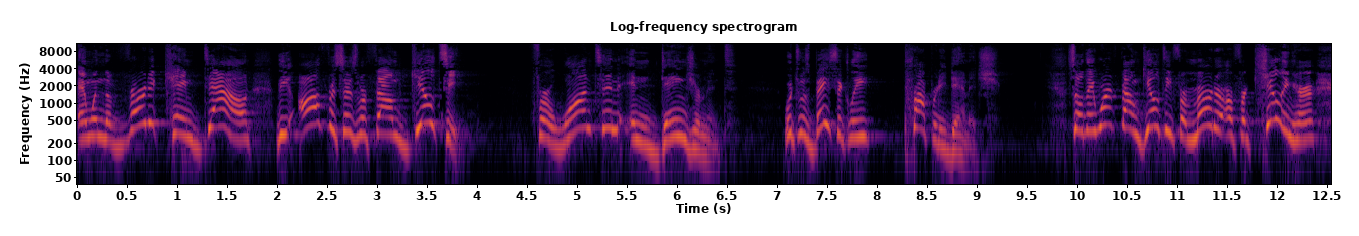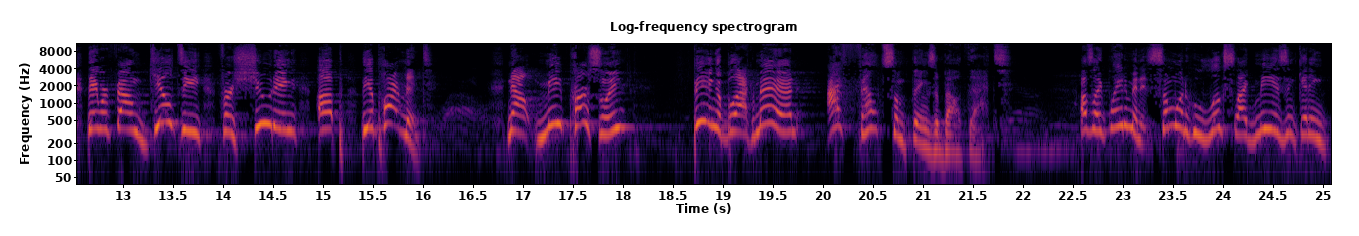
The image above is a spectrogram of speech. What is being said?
And when the verdict came down, the officers were found guilty for wanton endangerment, which was basically property damage. So they weren't found guilty for murder or for killing her. They were found guilty for shooting up the apartment. Now, me personally, being a black man, I felt some things about that. I was like, wait a minute, someone who looks like me isn't getting,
